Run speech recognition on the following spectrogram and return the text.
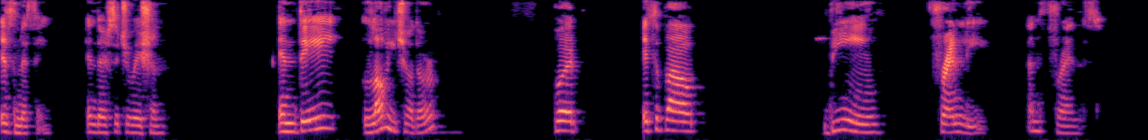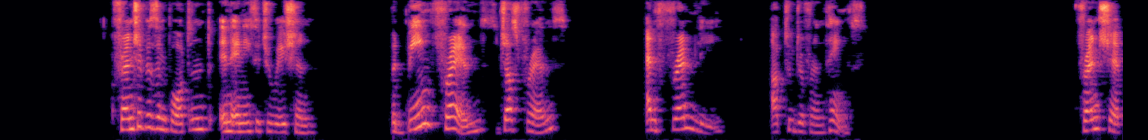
is missing in their situation. And they love each other, but it's about being friendly and friends. Friendship is important in any situation, but being friends, just friends, and friendly are two different things. Friendship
